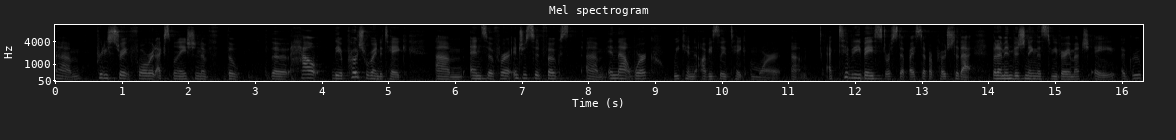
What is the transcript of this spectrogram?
um, pretty straightforward explanation of the the how the approach we're going to take. And so for interested folks in that work, we can obviously take a more activity-based or step-by-step approach to that. But I'm envisioning this to be very much a, a group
